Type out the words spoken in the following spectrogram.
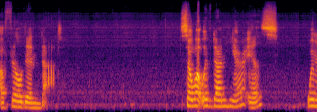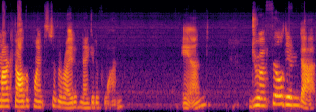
a filled in dot. So what we've done here is we marked all the points to the right of negative 1 and drew a filled in dot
